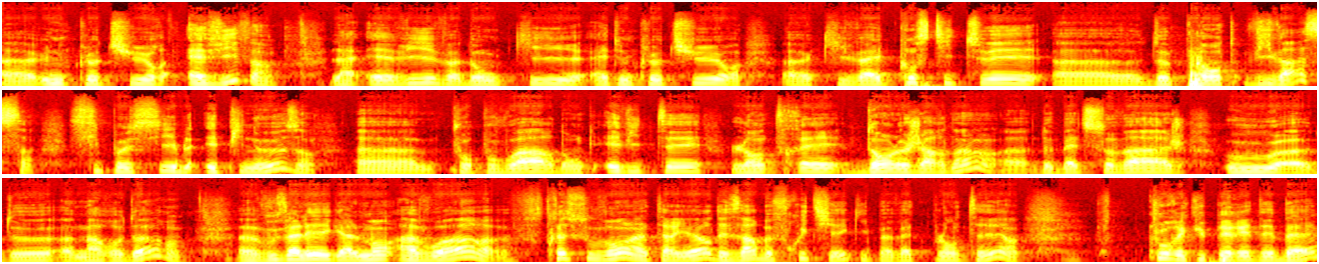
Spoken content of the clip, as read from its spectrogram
euh, une clôture vive. La vive, donc, qui est une clôture qui va être constituée de plantes vivaces, si possible épineuses, euh, pour pouvoir donc éviter l'entrée dans le jardin euh, de bêtes sauvages ou euh, de maraudeurs. vous allez également avoir très souvent à l'intérieur des arbres fruitiers qui peuvent être plantés pour récupérer des baies.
